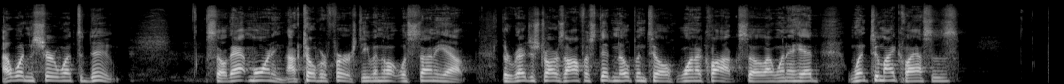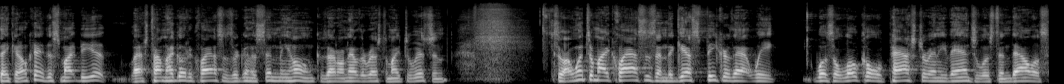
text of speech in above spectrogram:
I wasn't sure what to do. So that morning, October 1st, even though it was sunny out, the registrar's office didn't open till one o'clock. So I went ahead, went to my classes, thinking, okay, this might be it. Last time I go to classes, they're going to send me home because I don't have the rest of my tuition. So I went to my classes, and the guest speaker that week was a local pastor and evangelist in Dallas,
